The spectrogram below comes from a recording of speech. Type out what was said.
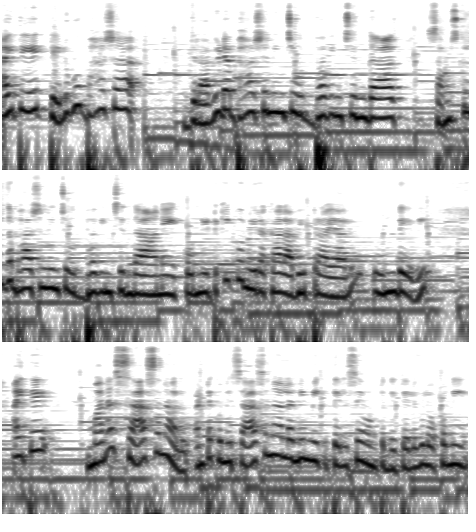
అయితే తెలుగు భాష ద్రవిడ భాష నుంచి ఉద్భవించిందా సంస్కృత భాష నుంచి ఉద్భవించిందా అనే కొన్నిటికి కొన్ని రకాల అభిప్రాయాలు ఉండేవి. అయితే మన శాసనాలు అంటే కొన్ని శాసనాలని మీకు తెలిసే ఉంటుంది. తెలుగులో కొన్ని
